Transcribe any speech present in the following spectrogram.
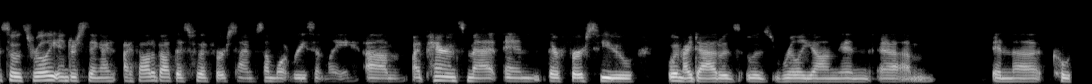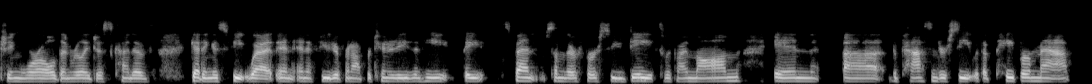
so it's really interesting I, I thought about this for the first time somewhat recently um, my parents met and their first few when my dad was was really young and um, in the coaching world and really just kind of getting his feet wet in, in a few different opportunities and he they spent some of their first few dates with my mom in uh, the passenger seat with a paper map,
